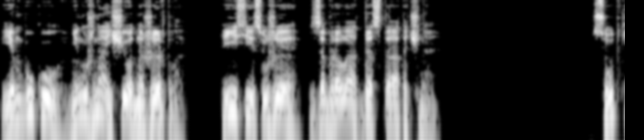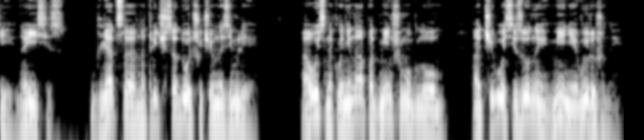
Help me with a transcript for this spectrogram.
Ембуку не нужна еще одна жертва. Исис уже забрала достаточно. Сутки на Исис длятся на три часа дольше, чем на Земле, а ось наклонена под меньшим углом, отчего сезоны менее выражены.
